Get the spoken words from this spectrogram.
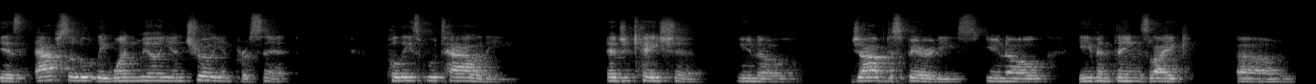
is absolutely 1 million trillion percent police brutality, education, you know, job disparities, you know, even things like um,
